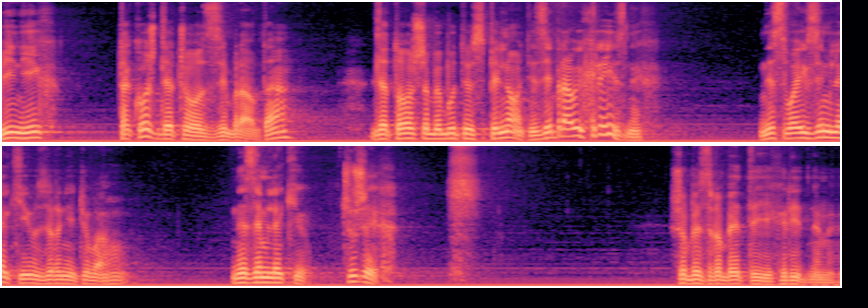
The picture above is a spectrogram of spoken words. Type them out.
Він їх також для чогось зібрав, так? Для того, щоб бути в спільноті. Зібрав їх різних, не своїх земляків, зверніть увагу, не земляків, чужих, щоб зробити їх рідними.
